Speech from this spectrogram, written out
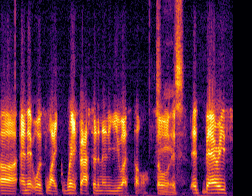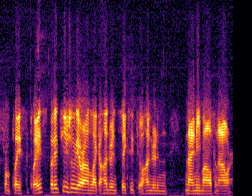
uh, and it was like way faster than any U.S. tunnel. So Jeez. it's it varies from place to place, but it's usually around like 160 to 190 miles an hour,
